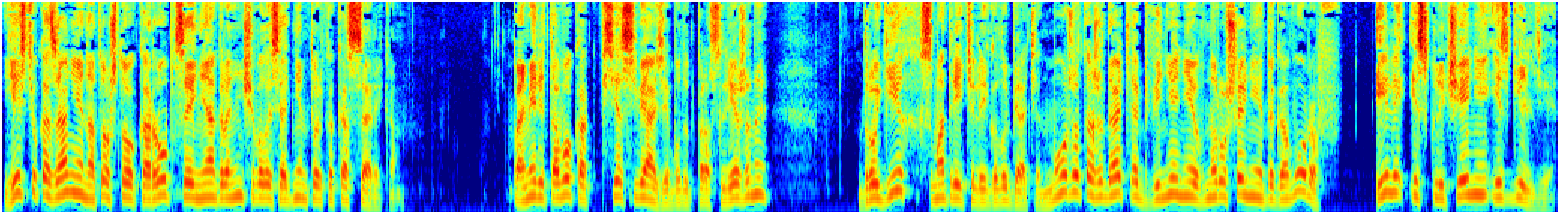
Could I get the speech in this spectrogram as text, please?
Есть указание на то, что коррупция не ограничивалась одним только косариком. По мере того, как все связи будут прослежены, других смотрителей голубятин может ожидать обвинение в нарушении договоров или исключение из гильдии.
